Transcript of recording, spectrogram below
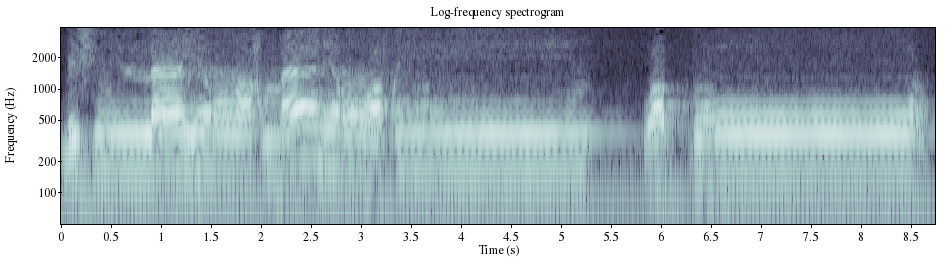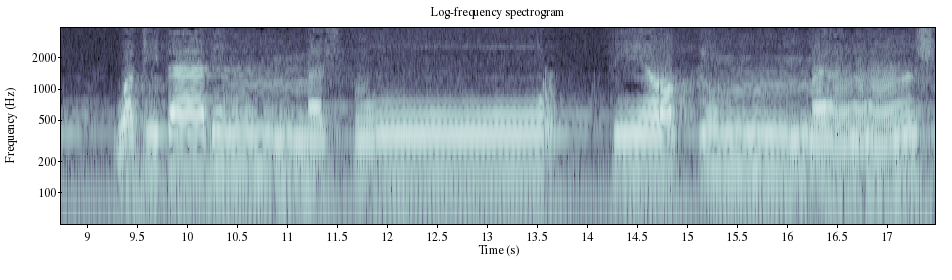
بِسْمِ اللَّهِ الرَّحْمَٰنِ الرَّحِيمِ. وَالطُّورِ وَكِتَابٍ مَّسْطُورٍ فِي رَقٍّ مَّنشُورٍ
